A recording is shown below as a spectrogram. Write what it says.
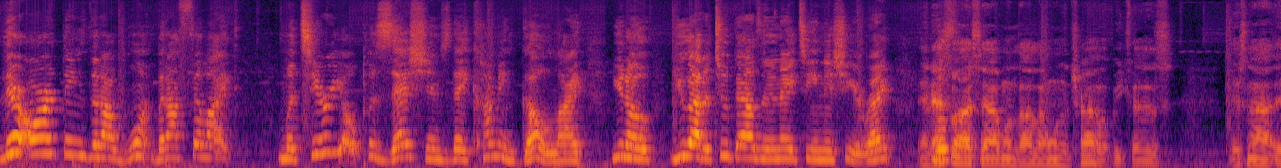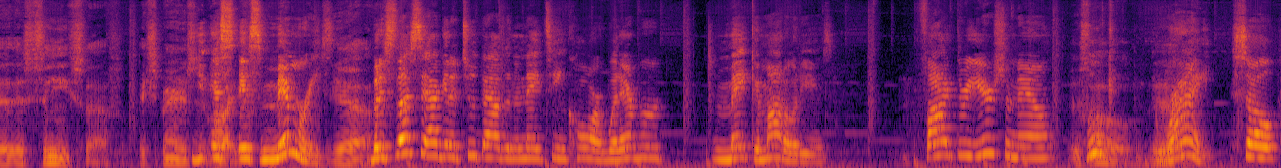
there are things that I want, but I feel like material possessions they come and go. Like you know, you got a 2018 this year, right? And that's Well, why I say I want I want to travel because it's not it's seeing stuff, experiencing You, it's life. it's memories. yeah, But it's let's say I get a 2018 car, whatever make and model it is. Five, three years from now, it's who- old. Yeah. right? So,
